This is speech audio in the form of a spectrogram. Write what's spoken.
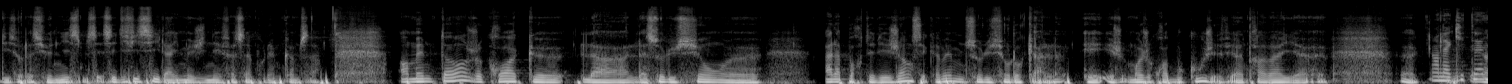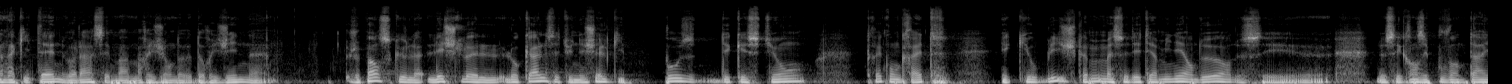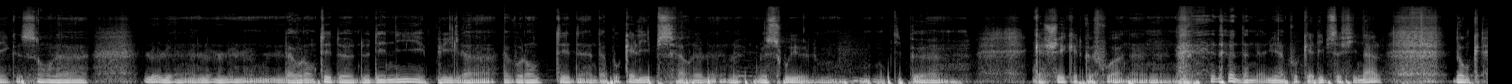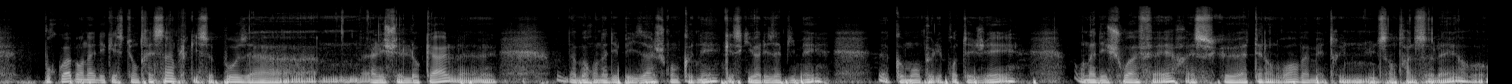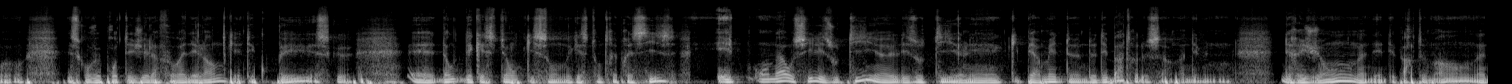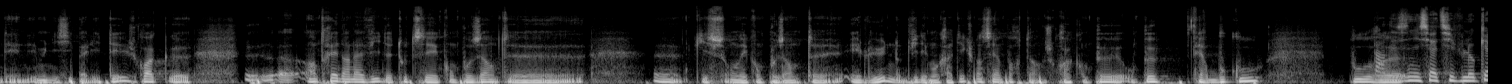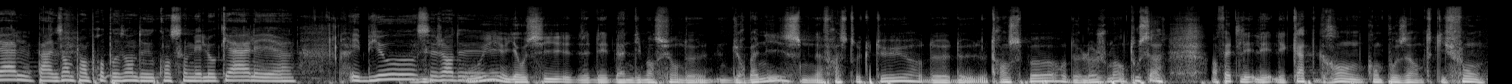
d'isolationnisme. C'est difficile à imaginer face à un problème comme ça. En même temps, je crois que la, solution... Euh, à la portée des gens, c'est quand même une solution locale. Et, moi, je crois beaucoup. J'ai fait un travail euh, euh, en Aquitaine. En Aquitaine, voilà, c'est ma, ma, région d'origine je pense que l'échelle locale, c'est une échelle qui pose des questions très concrètes et qui oblige quand même à se déterminer en dehors de ces, euh, grands épouvantails que sont la, volonté de, déni et puis la, volonté d'apocalypse, le, souhait un petit peu euh, caché quelquefois d'une apocalypse finale. Donc pourquoi ben, On a des questions très simples qui se posent à, l'échelle locale. Euh, d'abord, on a des paysages qu'on connaît, qu'est-ce qui va les abîmer, euh, comment on peut les protéger? On a des choix à faire. Est-ce qu'à tel endroit, on va mettre une, centrale solaire? Est-ce qu'on veut protéger la forêt des Landes qui a été coupée? Est-ce que... donc des questions qui sont des questions très précises. Et on a aussi les outils, euh, les outils qui permettent de, débattre de ça. On a des, régions, on a des départements, on a des, municipalités. Je crois que euh, entrer dans la vie de toutes ces composantes euh, qui sont des composantes élues notre vie démocratique, je pense que c'est important. Je crois qu'on peut, on peut faire beaucoup par des euh, initiatives locales, par exemple en proposant de consommer local et, euh, et bio, ce genre de... Oui, il y a aussi des, une dimension d'urbanisme, d'infrastructure, de, de, transport, de logement, tout ça. En fait, les, les, quatre grandes composantes qui font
